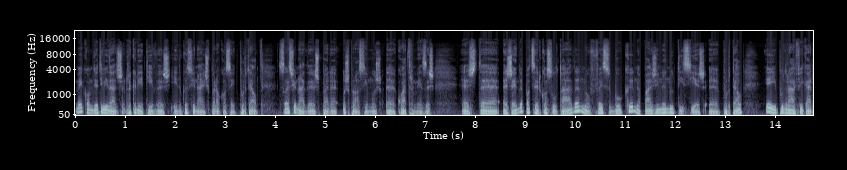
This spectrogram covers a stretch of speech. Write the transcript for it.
bem como de atividades recreativas e educacionais para o Conceito de Portel, selecionadas para os próximos uh, quatro meses. Esta agenda pode ser consultada no Facebook, na página Notícias uh, Portel, e aí poderá ficar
